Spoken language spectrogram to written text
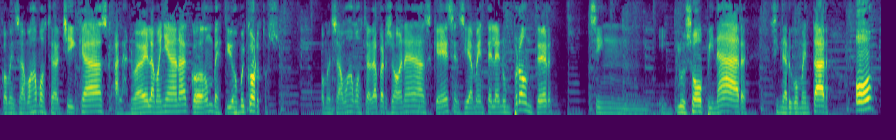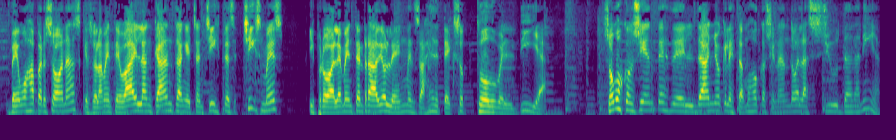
comenzamos a mostrar chicas a las 9 de la mañana con vestidos muy cortos. Comenzamos a mostrar a personas que sencillamente leen un prompter sin incluso opinar, sin argumentar. O vemos a personas que solamente bailan, cantan, echan chistes, chismes y probablemente en radio leen mensajes de texto todo el día. Somos conscientes del daño que le estamos ocasionando a la ciudadanía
